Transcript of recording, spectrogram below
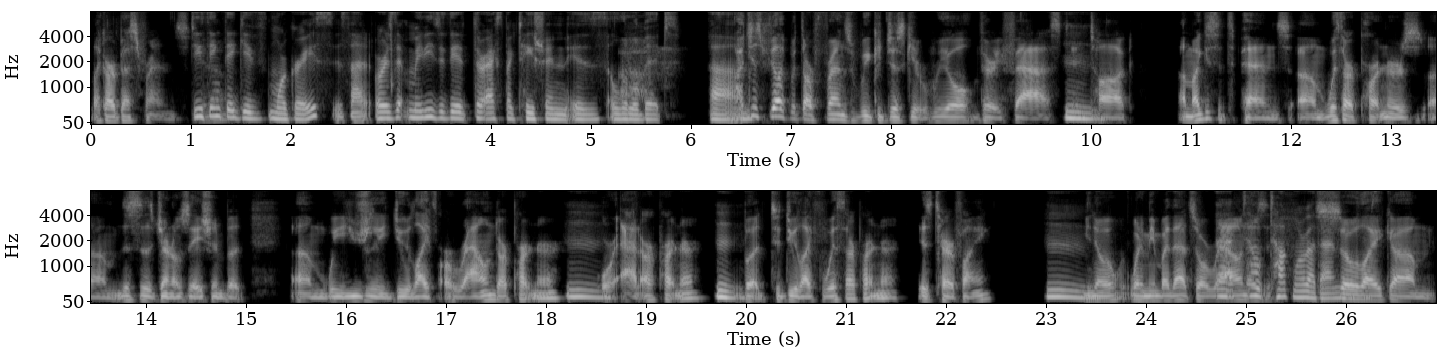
like our best friends. Do you think know? they give more grace? Is that, or is it maybe do they, their expectation is a little Ah, bit? Um, I just feel like with our friends, we could just get real very fast and Mm. talk. Um, I guess it depends. Um, with our partners, um, this is a generalization, but um, we usually do life around our partner mm, or at our partner. mm, But to do life with our partner is terrifying. Mm. You know what I mean by that? So Yeah, around tell- as talk more about that. so like um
